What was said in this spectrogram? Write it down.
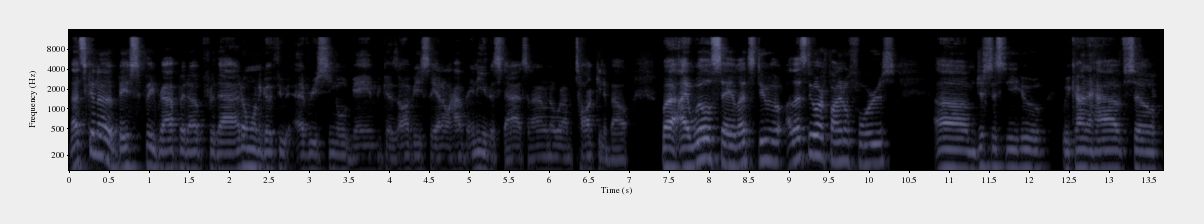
that's gonna basically wrap it up for that. I don't want to go through every single game because obviously I don't have any of the stats and I don't know what I'm talking about. But I will say let's do let's do our final fours, um, just to see who we kind of have. So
